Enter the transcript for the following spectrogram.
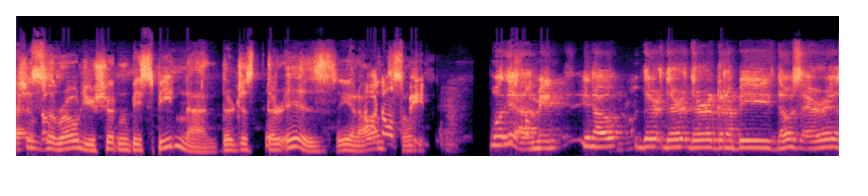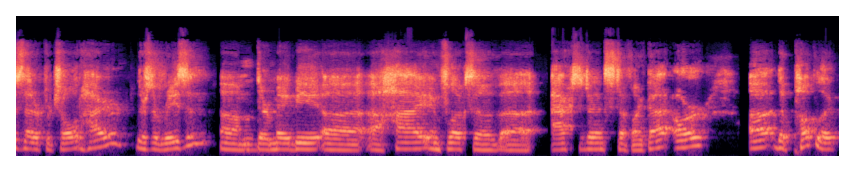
sections so- of the road you shouldn't be speeding on. There just there is. You know, Oh, don't so- speed. Well, yeah, I mean, you know, there there there are going to be those areas that are patrolled higher. There's a reason. Um, there may be a, a high influx of uh, accidents, stuff like that, or uh, the public,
